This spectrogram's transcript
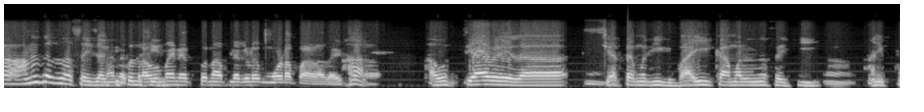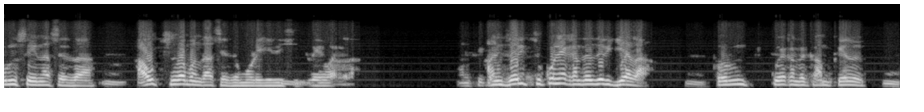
आनंदच असायचा नाही, अगदी नाही, श्रावण. महिन्यात पण आपल्याकडे मोडा पाळला जायचा हा. अहो त्यावेळेला शेतामध्ये बाई कामाला नसायची हा, आणि पुरुषही नसायचा हम्म. आऊट सुद्धा बंद असायचं मोडे दिवशी रविवारला आणखी काय? आणि जरी चुकून एखादा जरी गेला हम्म. करून तो एखादं काम केलं हम्म.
